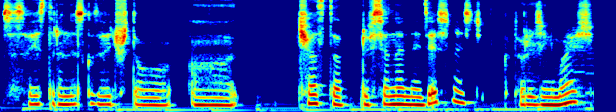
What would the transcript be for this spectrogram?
со своей стороны сказать, что часто профессиональная деятельность, которой занимаюсь,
